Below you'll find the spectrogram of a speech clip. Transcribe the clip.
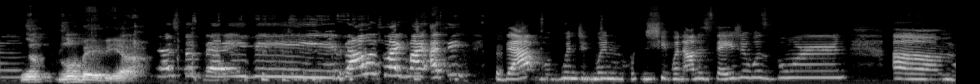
the little baby yeah that's the baby that was like my i think that when when she when anastasia was born um,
